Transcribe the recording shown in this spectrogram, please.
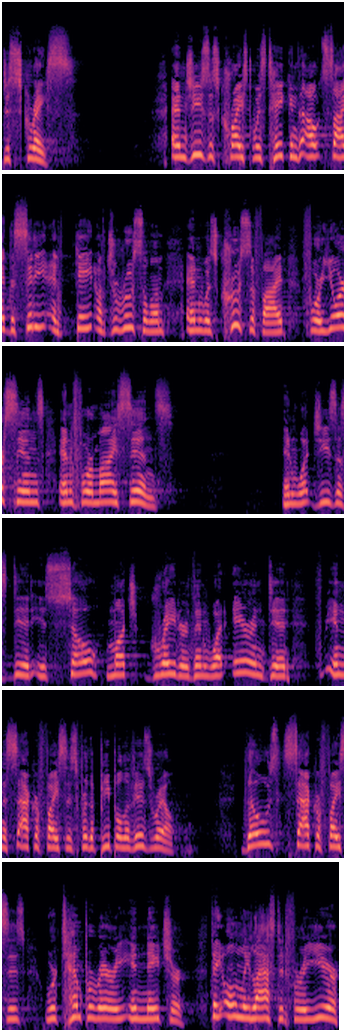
disgrace. And Jesus Christ was taken outside the city gate of Jerusalem and was crucified for your sins and for my sins. And what Jesus did is so much greater than what Aaron did in the sacrifices for the people of Israel. Those sacrifices were temporary in nature. They only lasted for a year.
